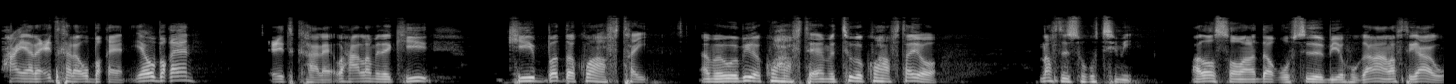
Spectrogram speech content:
Maxaa yeelay cid kale u baqeen. Yay u baqeen? Cid kale. Waxaa la mida kii kii badda ku haftay ama webiga ku haftay ama tuga ku haftayoo naftiisu ku timi. Adoo soomaal haddaa quufsidoo biyo ku galaan laftigaagu.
